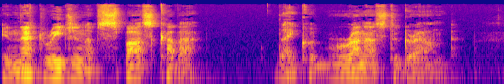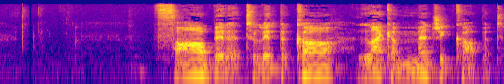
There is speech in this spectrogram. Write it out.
in that region of sparse cover, they could run us to ground. Far better to let the car, like a magic carpet,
